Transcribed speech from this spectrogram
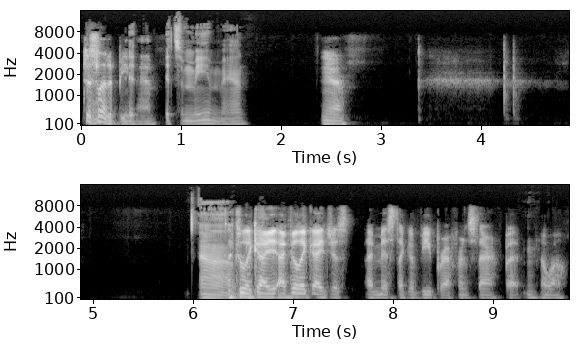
Just let it be, man. it's a meme, man. Yeah. Um, I feel like I, I feel like I just I missed like a Veep reference there, but Mhm. oh well.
